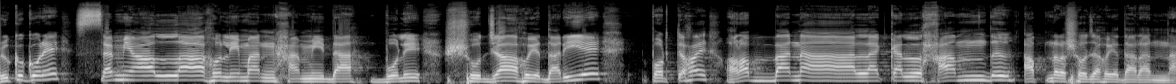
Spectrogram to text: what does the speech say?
রুকু করে সামিয়া আল্লাহ লিমান হামিদা বলে সোজা হয়ে দাঁড়িয়ে পড়তে হয়, রব্বানা লাকাল হামদ। আপনারা সোজা হয়ে দাঁড়ান না।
